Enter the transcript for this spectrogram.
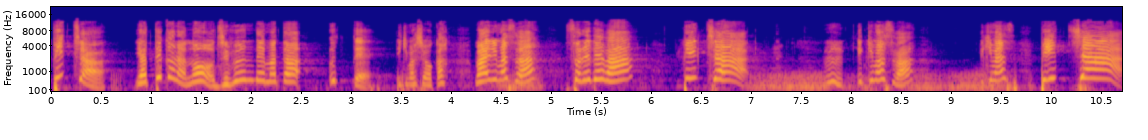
ピッチャーやってからの自分でまた打っていきましょうか。参りますわ。それではピッチャー。うんいきますわ。いきます。ピッチャー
